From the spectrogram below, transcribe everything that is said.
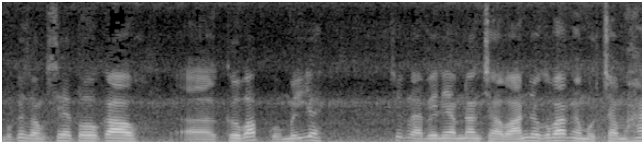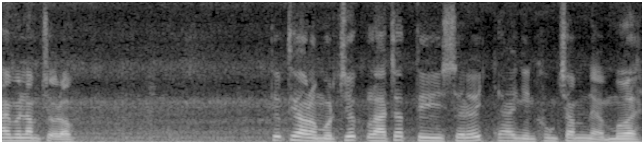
một cái dòng xe to cao uh, cơ bắp của Mỹ đây. Chiếc là bên em đang chào bán cho các bác là 125 triệu đồng. Tiếp theo là một chiếc Lachati CX 2010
